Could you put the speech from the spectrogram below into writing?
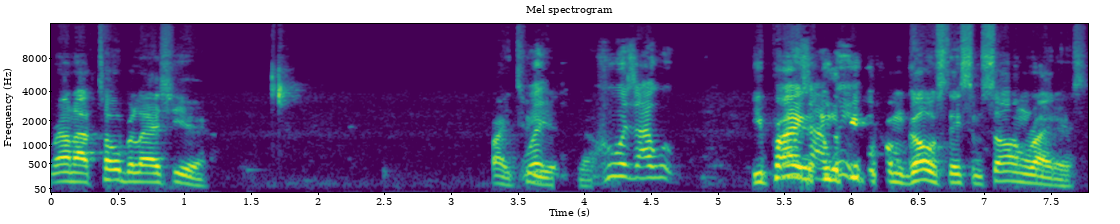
around October last year, probably two What, years ago. who was I? You probably knew the with? people from Ghost. They some songwriters.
